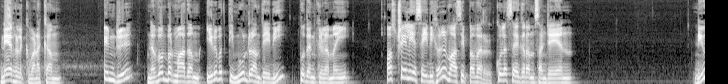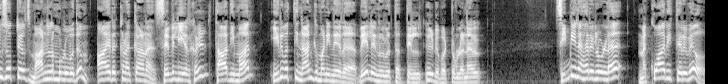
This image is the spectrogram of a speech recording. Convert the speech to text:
நேர்களுக்கு வணக்கம். இன்று நவம்பர் மாதம் இருபத்தி மூன்றாம் தேதி புதன்கிழமை. ஆஸ்திரேலிய செய்திகள் வாசிப்பவர் Kulasekaram Sanjayan. New South Wales மாநிலம் முழுவதும் ஆயிரக்கணக்கான செவிலியர்கள் தாதிமார் இருபத்தி நான்கு மணி நேர வேலை நிறுத்தத்தில் ஈடுபட்டுள்ளனர். சிட்னி நகரில் உள்ள மெக்வாரி தெருவில்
